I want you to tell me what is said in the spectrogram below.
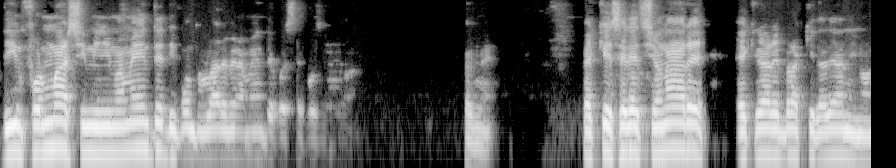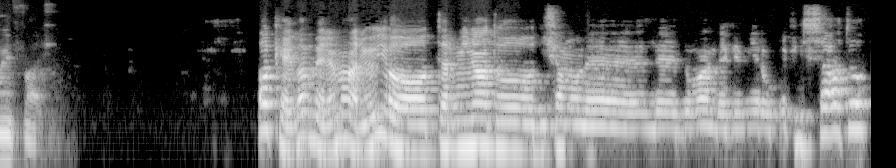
di informarsi minimamente e di controllare veramente queste cose qua. Per me. Perché selezionare e creare bracchi italiani non è facile. Ok, va bene Mario, io ho terminato diciamo le, le domande che mi ero prefissato,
